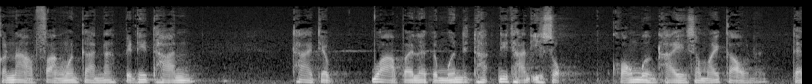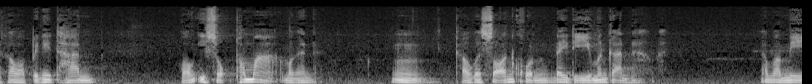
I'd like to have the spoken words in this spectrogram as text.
ก็น่าฟังเหมือนกันนะ เป็นนิทาน ถ้าจะว่าไปแล้วก็เหมือนนิทานอิศกของเมืองไทยสมัยเก่านะแต่เขาว่าเป็นนิทานของอิศกพม่าเหมือนกันนะอืม เขาก็สอนคนได้ดีเหมือนกันนะแล้วว่ามี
